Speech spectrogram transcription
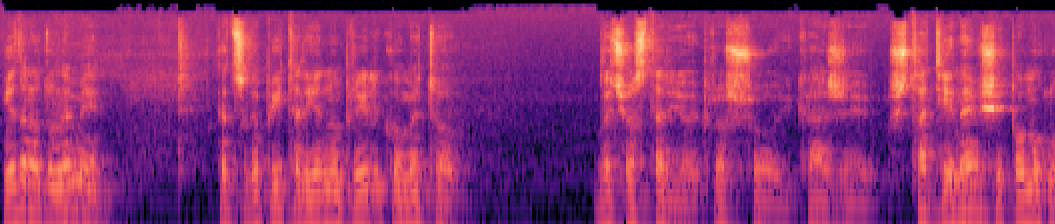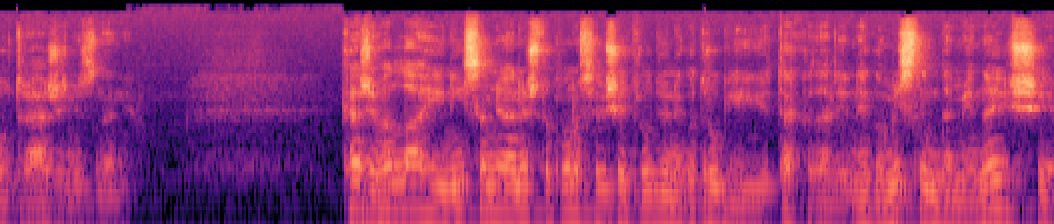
Jedan od uleme, kad su ga pitali jednom prilikom, eto, već ostario i prošao i kaže, šta ti je najviše pomoglo u traženju znanja? Kaže, vallahi, nisam ja nešto puno se više trudio nego drugi i tako dalje, nego mislim da mi je najviše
